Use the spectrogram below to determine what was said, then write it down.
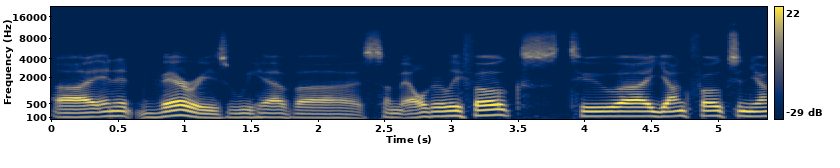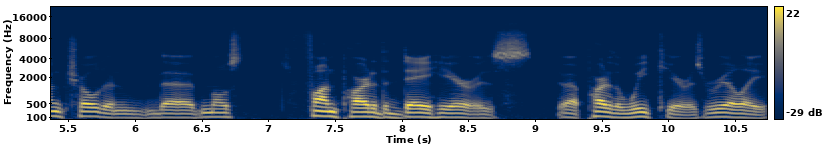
Uh, and it varies. We have uh, some elderly folks to uh, young folks and young children. The most fun part of the day here is, uh, part of the week here is really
